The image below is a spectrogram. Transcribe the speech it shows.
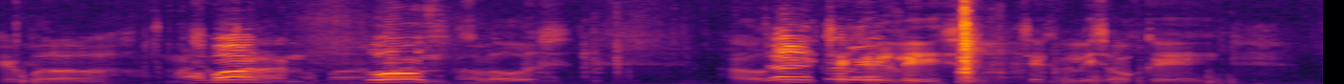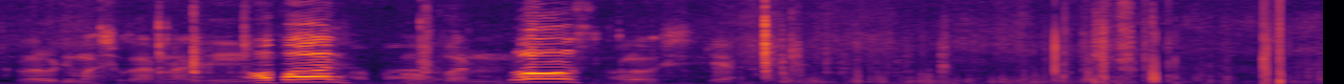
kabel masukkan Close. dan close lalu Cek release. rilis cek rilis oke lalu dimasukkan lagi Open. open Close. close ya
